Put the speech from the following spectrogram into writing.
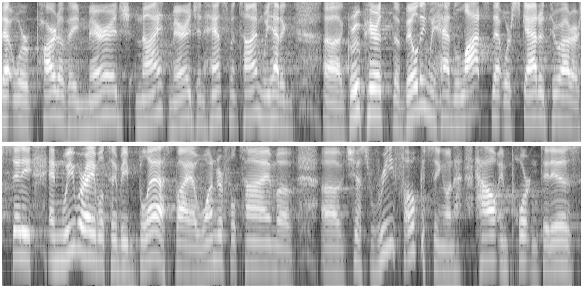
that were part of a marriage night, marriage enhancement time. We had a, uh, group here at the building. We had lots that were scattered throughout our city, and we were able to be blessed by a wonderful time of, of just refocusing on how important it is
